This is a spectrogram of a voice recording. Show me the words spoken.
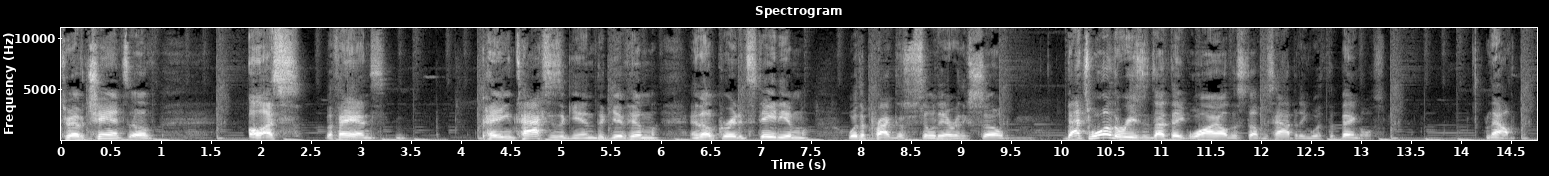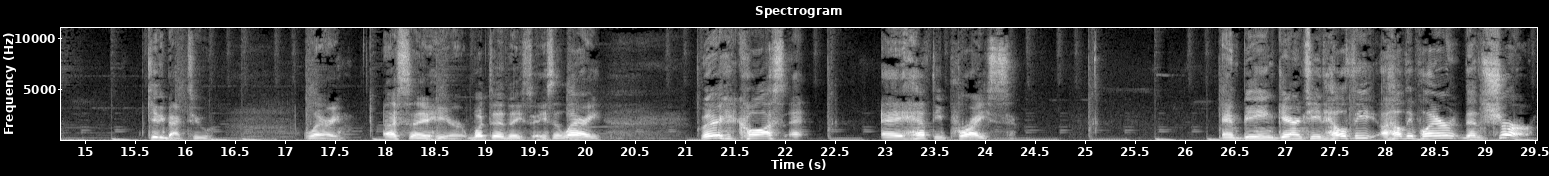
to have a chance of us the fans paying taxes again to give him an upgraded stadium with a practice facility and everything. So that's one of the reasons I think why all this stuff is happening with the Bengals. Now, getting back to Larry, I say here, what did they say? He said, Larry, Larry could cost a, a hefty price. And being guaranteed healthy, a healthy player, then sure,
